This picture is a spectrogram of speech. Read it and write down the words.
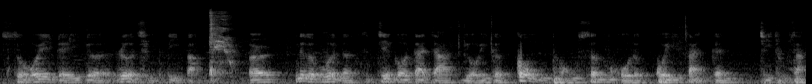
所谓的一个热情的地方，而那个部分呢，是建构大家有一个共同生活的规范跟基础上。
